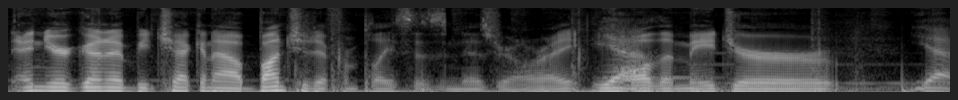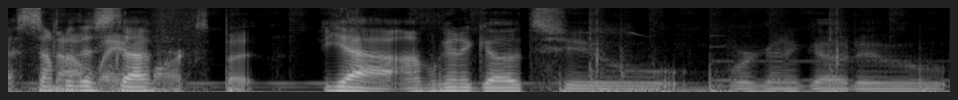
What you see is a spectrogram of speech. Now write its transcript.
and you're gonna be checking out a bunch of different places in Israel, right? Yeah. all the major yeah. Some of the stuff, landmarks, but yeah. I'm gonna go to. We're gonna go to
